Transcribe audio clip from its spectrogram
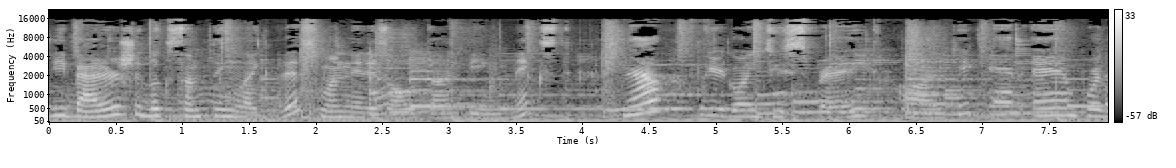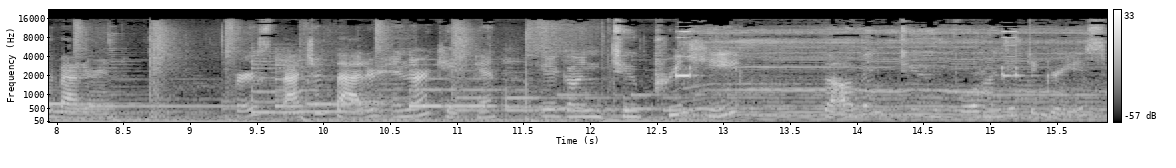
The batter should look something like this when it is all done being mixed. Now we are going to spray our cake pan and pour the batter in. First batch of batter in our cake pan, we are going to preheat the oven to 400 degrees.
